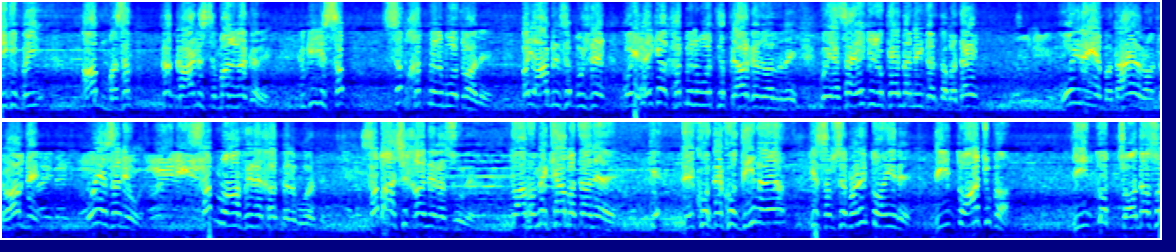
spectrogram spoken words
آتی ہے کہ بھئی آپ مذہب کا کارڈ استعمال نہ کریں، کیونکہ یہ سب سب ختم نبوت والے ہیں۔ بھائی آپ ان سے پوچھ لیں کوئی ہے کیا ختم نبوت سے پیار کرنے والا نہیں؟ کوئی ایسا ہے کہ جو کہ میں نہیں کرتا؟ بتائیں۔ کوئی نہیں ہے، بتائیں، جواب دیں۔ کوئی ایسا نہیں ہوگا۔ سب محافظ ختم نبوت ہے سب عاشقان رسول ہے تو آپ ہمیں کیا بتانے آئے کہ دیکھو دیکھو، دین آیا۔ یہ سب سے بڑی توہین ہے۔ دین تو آ چکا۔ دین تو چودہ سو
